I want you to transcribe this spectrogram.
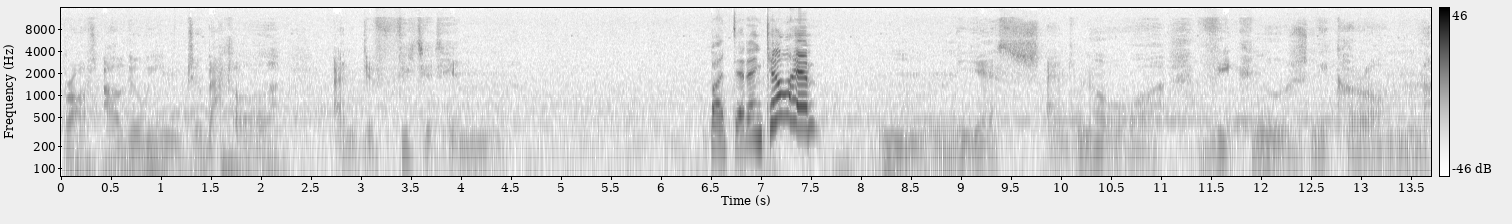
brought Alduin to battle and defeated him. But didn't kill him. Hmm. Yes and no. Viknus Nikaron.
